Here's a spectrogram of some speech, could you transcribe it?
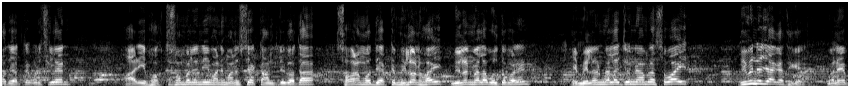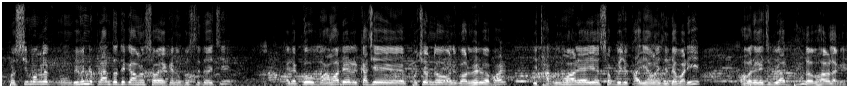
পদযাত্রা করেছিলেন। আর এই ভক্ত সম্মেলনী মানে মানুষের একটা আন্তরিকতা সবার মধ্যে একটা মিলন হয়। মিলন মেলা বলতে পারেন। এই মিলন মেলার জন্য আমরা সবাই বিভিন্ন জায়গা থেকে মানে পশ্চিমবঙ্গের বিভিন্ন প্রান্ত থেকে আমরা সবাই এখানে উপস্থিত হয়েছি। এটা খুব আমাদের কাছে প্রচণ্ড মানে গর্বের ব্যাপার যে ঠাকুর মহারাজের সব কিছু কাজে আমরা যেতে পারি। আমাদের কাছে বিরাট ভালো ভালো লাগে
